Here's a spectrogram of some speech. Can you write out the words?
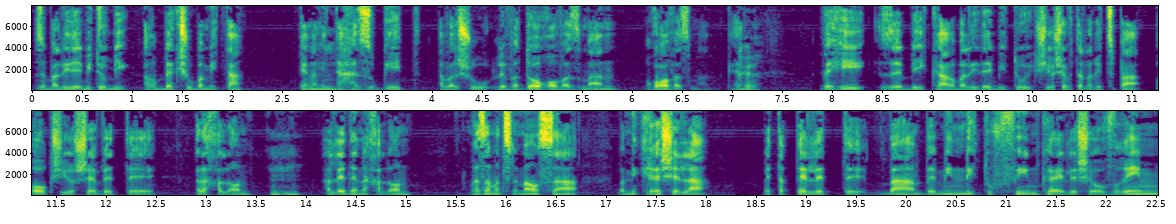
זה בא לידי ביטוי הרבה כשהוא במיטה, כן, המיטה הזוגית, אבל שהוא לבדו רוב הזמן, רוב הזמן, כן? כן. והיא, זה בעיקר בא לידי ביטוי כשהיא יושבת על הרצפה, או כשהיא יושבת אה, על החלון, על עדן החלון, ואז המצלמה עושה, במקרה שלה, מטפלת אה, בה במין ליטופים כאלה שעוברים,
